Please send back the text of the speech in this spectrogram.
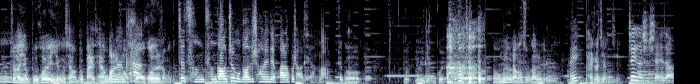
嗯这样也不会影响就白天、晚上、黄昏什么的。这层层高这么高，这窗帘得花了不少钱吧？这个有有一点贵。我们有两个组在这里面，哎，拍摄剪辑，这个是谁的？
